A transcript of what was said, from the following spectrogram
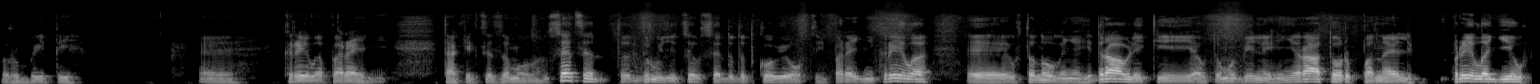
робити е, крила передні, так як це замовлено. Все це, друзі, це все додаткові опції. Передні крила, е, встановлення гідравліки, автомобільний генератор, панель приладів.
